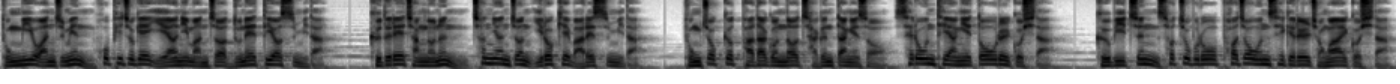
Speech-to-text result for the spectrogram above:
동미 원주민 호피족의 예언이 먼저 눈에 띄었습니다. 그들의 장로는 천년 전 이렇게 말했습니다. 동쪽 끝 바다 건너 작은 땅에서 새로운 태양이 떠오를 것이다. 그 빛은 서쪽으로 퍼져온 세계를 정화할 것이다.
